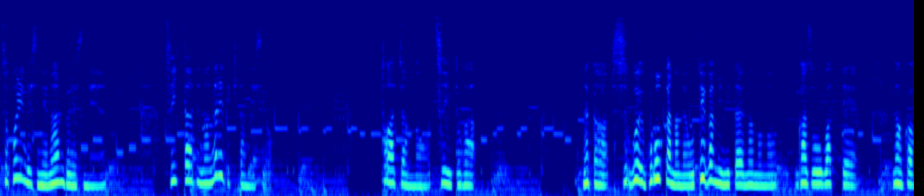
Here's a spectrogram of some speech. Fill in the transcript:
そこにですねなんとですねツイッターで流れてきたんですよ。とわちゃんのツイートが。なんかすごい豪華なねお手紙みたいなのの画像があって。なんか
